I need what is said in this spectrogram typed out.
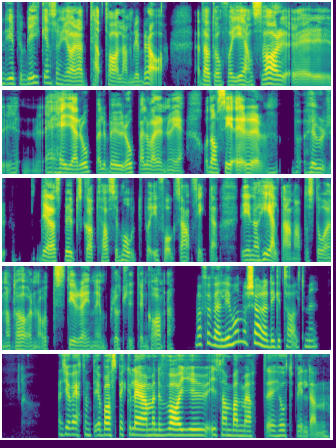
Det är publiken som gör att talan blir bra. Att, att de får gensvar, eh, hejarop eller burop eller vad det nu är. Och de ser eh, hur deras budskap tas emot på, i folks ansikten. Det är något helt annat att stå i något hörn och stirra in i en pluttliten kamera. Varför väljer hon att köra digitalt, My? Alltså, Jag vet inte, jag bara spekulerar, men det var ju i samband med att eh, hotbilden,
